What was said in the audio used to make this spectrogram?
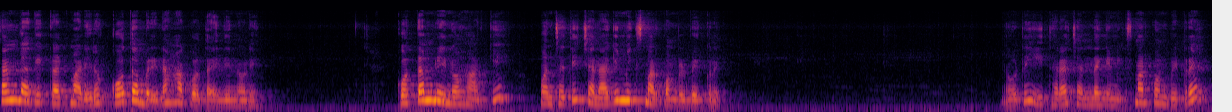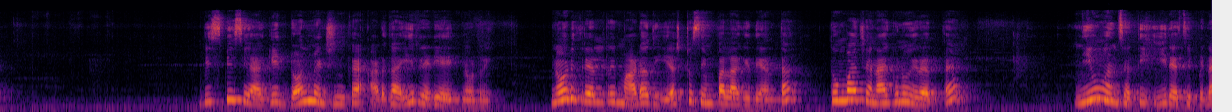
ಸಣ್ಣದಾಗಿ ಕಟ್ ಮಾಡಿರೋ ಕೊತ್ತಂಬರಿನ ಹಾಕ್ಕೊಳ್ತಾ ಇದ್ದೀನಿ ನೋಡಿ. ಕೊತ್ತಂಬರಿನೂ ಹಾಕಿ ಒಂದು ಸತಿ ಚೆನ್ನಾಗಿ ಮಿಕ್ಸ್ ಮಾಡ್ಕೊಂಡ್ಬಿಡ್ಬೇಕು ರೀ ನೋಡಿರಿ ಈ ಥರ ಚೆಂದಂಗೆ ಮಿಕ್ಸ್ ಮಾಡ್ಕೊಂಡ್ಬಿಟ್ರೆ ಬಿಸಿ ಬಿಸಿಯಾಗಿ ಡೊಣ್ ಮೆಣಸಿನ್ಕಾಯಿ ಅಡ್ಗಾಯಿ ರೆಡಿ ಆಯ್ತು ನೋಡಿರಿ. ನೋಡಿದ್ರೆ ಎಲ್ರಿ ಮಾಡೋದು ಎಷ್ಟು ಸಿಂಪಲ್ ಆಗಿದೆ ಅಂತ ತುಂಬ ಚೆನ್ನಾಗೂ ಇರುತ್ತೆ. ನೀವು ಒಂದು ಸತಿ ಈ ರೆಸಿಪಿನ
